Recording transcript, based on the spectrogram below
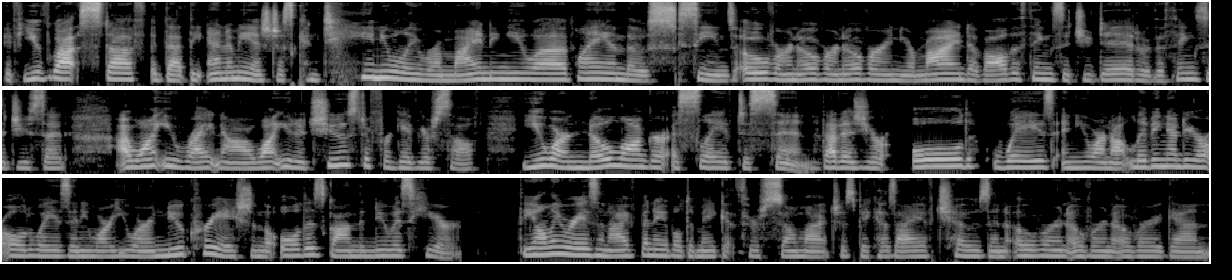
If you've got stuff that the enemy is just continually reminding you of, playing those scenes over and over and over in your mind of all the things that you did or the things that you said, I want you right now, I want you to choose to forgive yourself you are no longer a slave to sin. That is your old ways, and you are not living under your old ways anymore. You are a new creation. The old is gone, the new is here. The only reason I've been able to make it through so much is because I have chosen over and over and over again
